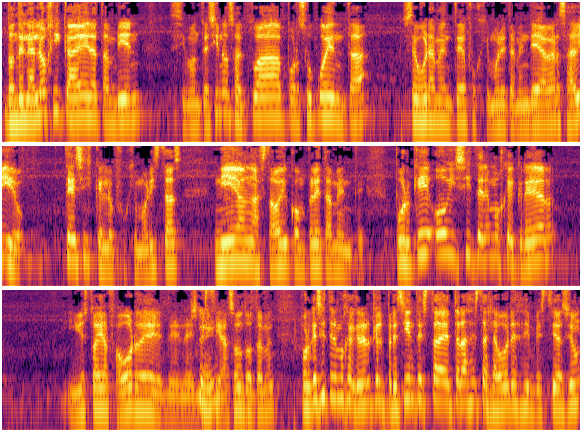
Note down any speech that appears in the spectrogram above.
donde la lógica era también, si Montesinos actuaba por su cuenta, seguramente Fujimori también debe haber sabido. Tesis que los fujimoristas niegan hasta hoy completamente. ¿Por qué hoy sí tenemos que creer y yo estoy a favor de, la investigación totalmente, porque sí tenemos que creer que el presidente está detrás de estas labores de investigación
